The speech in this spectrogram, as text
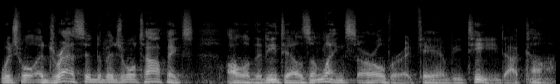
which will address individual topics. All of the details and links are over at kmvt.com.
